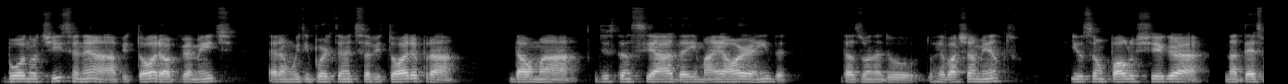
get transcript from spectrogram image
boa notícia, né? A vitória, obviamente, era muito importante essa vitória para dar uma distanciada aí maior ainda da zona do, do rebaixamento. E o São Paulo chega na 12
